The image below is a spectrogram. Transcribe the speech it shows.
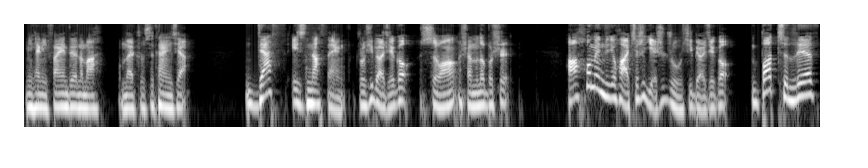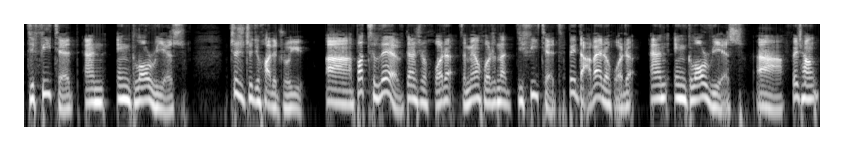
你看，你翻译对了吗？我们来逐词看一下：Death is nothing，主系表结构，死亡什么都不是。好，后面这句话其实也是主系表结构，But to live defeated and inglorious，这是这句话的主语啊。But to live，但是活着怎么样活着呢？Defeated，被打败着活着，and inglorious，啊，非常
